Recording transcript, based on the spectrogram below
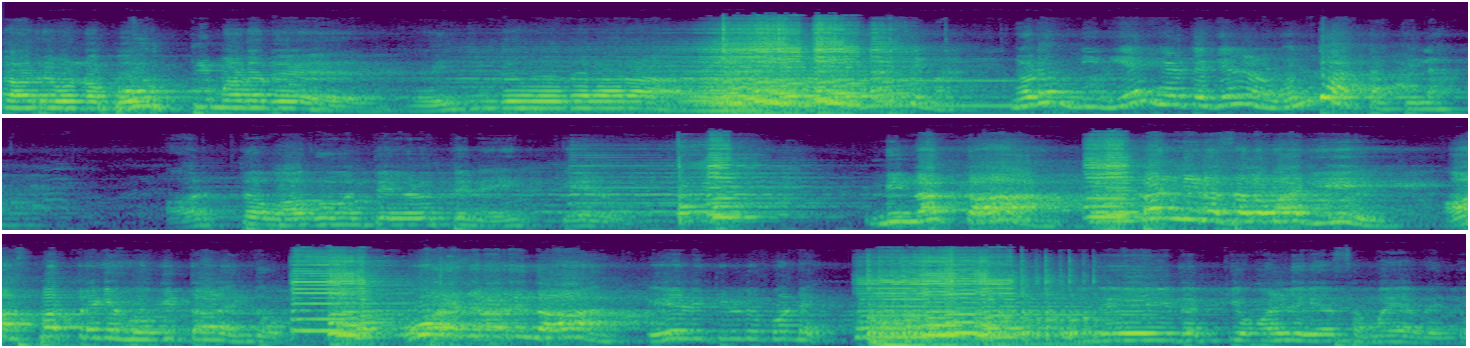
ಕಾರ್ಯವನ್ನು ಪೂರ್ತಿ ಮಾಡದೆ ಹಿಂದೆ ಹೋಗಲಾರ. ನರಸಿಂಹ ನೋಡು ನೀನ್ ಏನ್ ಹೇಳ್ತಾ ನನಗೆ ಒಂದು ಅರ್ಥ ಆಗ್ತಿಲ್ಲ. ಅರ್ಥವಾಗುವಂತೆ ಹೇಳುತ್ತೇನೆ ಕೇಳು. ನಿನ್ನಕ್ಕ ಕಣ್ಣಿನ ಸಲುವಾಗಿ ಆಸ್ಪತ್ರೆಗೆ ಹೋಗಿದ್ದಾಳೆಂದು ಊರ ಜನರಿಂದ ಕೇಳಿ ತಿಳಿದುಕೊಂಡೆ. ಇದೇ ಇದಕ್ಕೆ ಒಳ್ಳೆಯ ಸಮಯವೆಂದು.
